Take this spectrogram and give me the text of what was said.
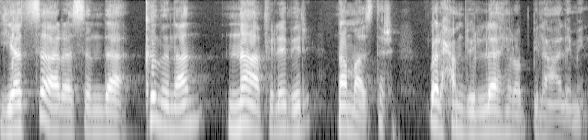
yatsı arasında kılınan nafile bir namazdır. Velhamdülillahi Rabbil Alemin.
